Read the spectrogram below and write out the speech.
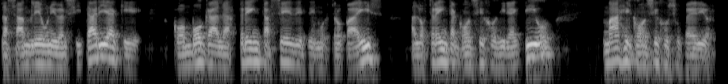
asamblea universitaria que convoca a las 30 sedes de nuestro país, a los 30 consejos directivos, más el Consejo Superior.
